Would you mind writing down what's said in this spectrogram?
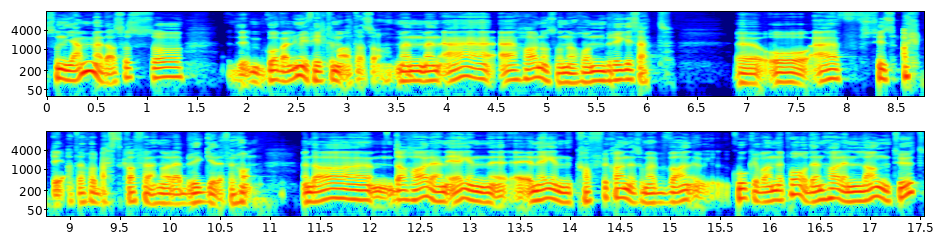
sånn hjemme, da, så, så det går veldig mye filtermat, altså. Men, men jeg, jeg, har noen sånne håndbryggesett og jeg syns alltid at jeg får best kaffe når jeg brygger det for hånd. Men da, da har jeg en egen, en egen kaffekanne som jeg van, koker vannet på, og den har en lang tut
